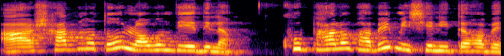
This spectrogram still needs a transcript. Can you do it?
আর স্বাদ মতো লবণ দিয়ে দিলাম। খুব ভালোভাবে মিশিয়ে নিতে হবে।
